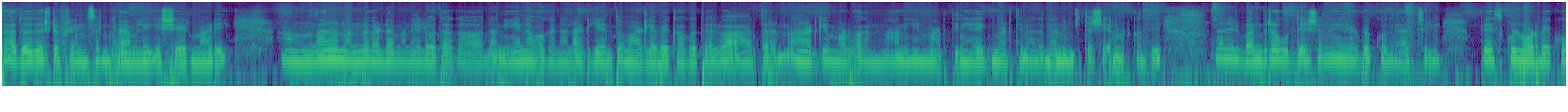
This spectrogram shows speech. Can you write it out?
ಸಾಧ್ಯವಾದಷ್ಟು ಫ್ರೆಂಡ್ಸ್ ಆ್ಯಂಡ್ ಫ್ಯಾಮಿಲಿಗೆ ಶೇರ್ ಮಾಡಿ. ನಾನು ನನ್ನ ಗಂಡ ಮನೇಲಿ ಹೋದಾಗ ನಾನು ಏನು ಆವಾಗ ನಾನು ಅಡುಗೆ ಅಂತೂ ಮಾಡಲೇಬೇಕಾಗುತ್ತೆ ಅಲ್ವಾ? ಆ ಥರ ನಾನು ಅಡುಗೆ ಮಾಡುವಾಗ ನಾನು ಏನು ಮಾಡ್ತೀನಿ, ಹೇಗೆ ಮಾಡ್ತೀನಿ ಅದನ್ನು ನಾನು ನಿಮ್ಮ ಜೊತೆ ಶೇರ್ ಮಾಡ್ಕೊತೀನಿ. ನಾನು ಇಲ್ಲಿ ಬಂದಿರೋ ಉದ್ದೇಶನೇ ಹೇಳಬೇಕು ಅಂದರೆ ಆ್ಯಕ್ಚುಲಿ ಪ್ಲೇಸ್ಗಳು ನೋಡಬೇಕು,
